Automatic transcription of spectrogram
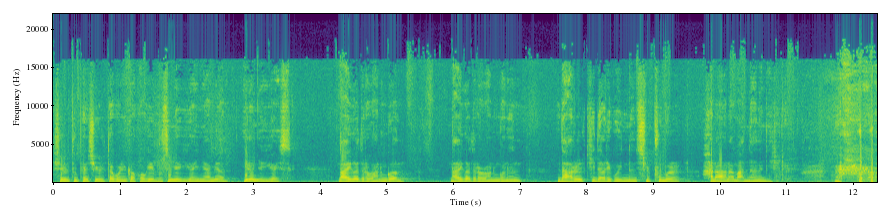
시를 두 편씩 읽다 보니까 거기에 무슨 얘기가 있냐면 이런 얘기가 있어요. 나이가 들어가는 건, 나이가 들어가는 거는 나를 기다리고 있는 슬픔을 하나하나 만나는 일이래요.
